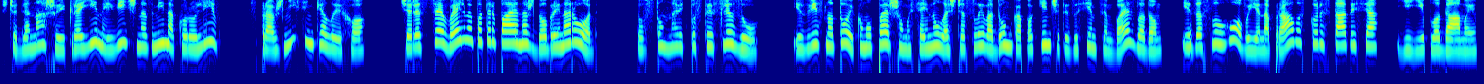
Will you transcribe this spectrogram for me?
що для нашої країни вічна зміна королів справжнісіньке лихо. Через це вельми потерпає наш добрий народ. Товстун навіть пустив сльозу. І, звісно, той, кому першому сяйнула щаслива думка покінчити з усім цим безладом, і заслуговує на право скористатися її плодами.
